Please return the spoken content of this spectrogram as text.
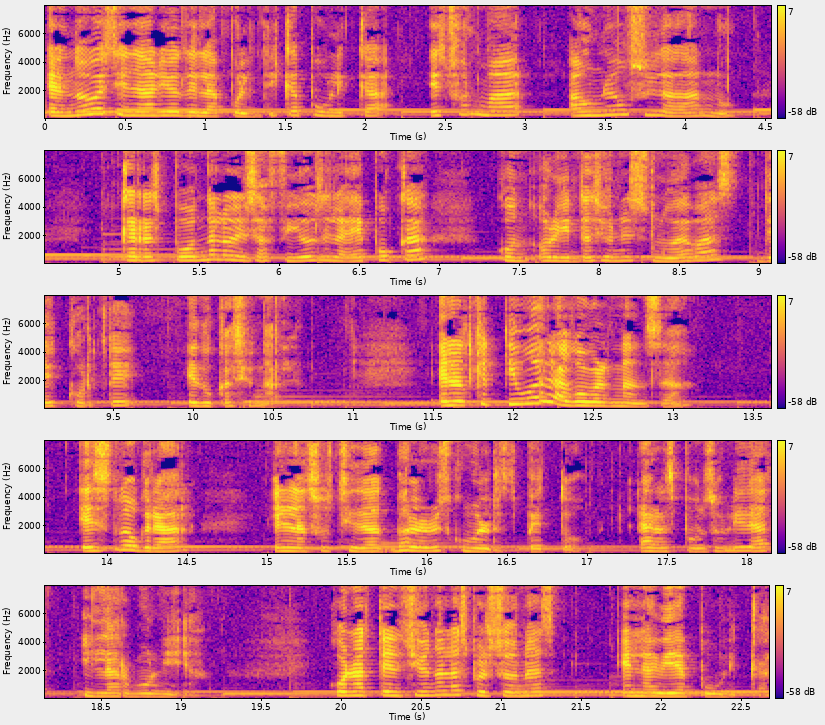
El nuevo escenario de la política pública es formar a un nuevo ciudadano que responda a los desafíos de la época con orientaciones nuevas de corte educacional. El objetivo de la gobernanza es lograr en la sociedad valores como el respeto, la responsabilidad y la armonía, con atención a las personas en la vida pública,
